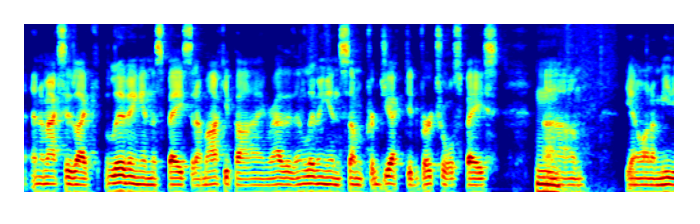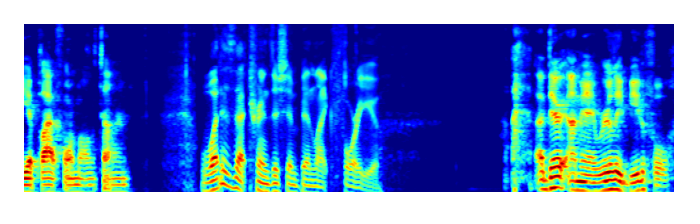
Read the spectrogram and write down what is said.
and I'm actually like living in the space that I'm occupying rather than living in some projected virtual space, Mm. um, you know, on a media platform all the time. what has that transition been like for you? Uh, there, I mean, really beautiful.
